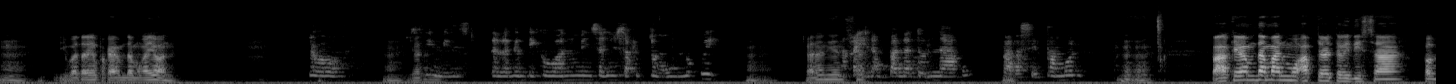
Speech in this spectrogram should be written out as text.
hmm, iba talagang pakiramdam mo ngayon. Oo. Hmm, Kasi minsan talagang di ko ano minsan yung sakit ng ulo ko eh. Hmm, ganun yan siya. Nakailang panadol na ako. Paracetamol. Mm-mm. Pakiramdaman mo after 3 days ha, pag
